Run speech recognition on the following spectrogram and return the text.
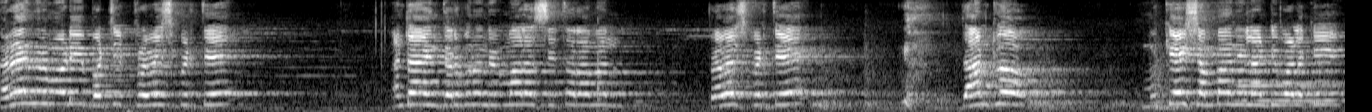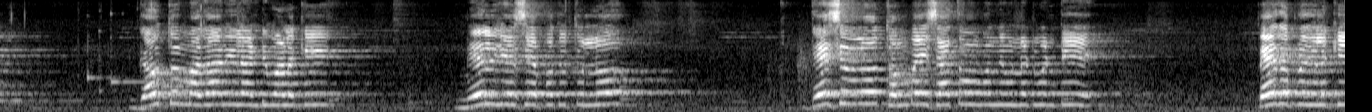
నరేంద్ర మోడీ బడ్జెట్ ప్రవేశపెడితే అంటే ఆయన తరపున నిర్మలా సీతారామన్ ప్రవేశపెడితే దాంట్లో ముఖేష్ అంబానీ లాంటి వాళ్ళకి గౌతమ్ అదానీ లాంటి వాళ్ళకి మేలు చేసే పద్ధతుల్లో దేశంలో తొంభై శాతం మంది ఉన్నటువంటి పేద ప్రజలకి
